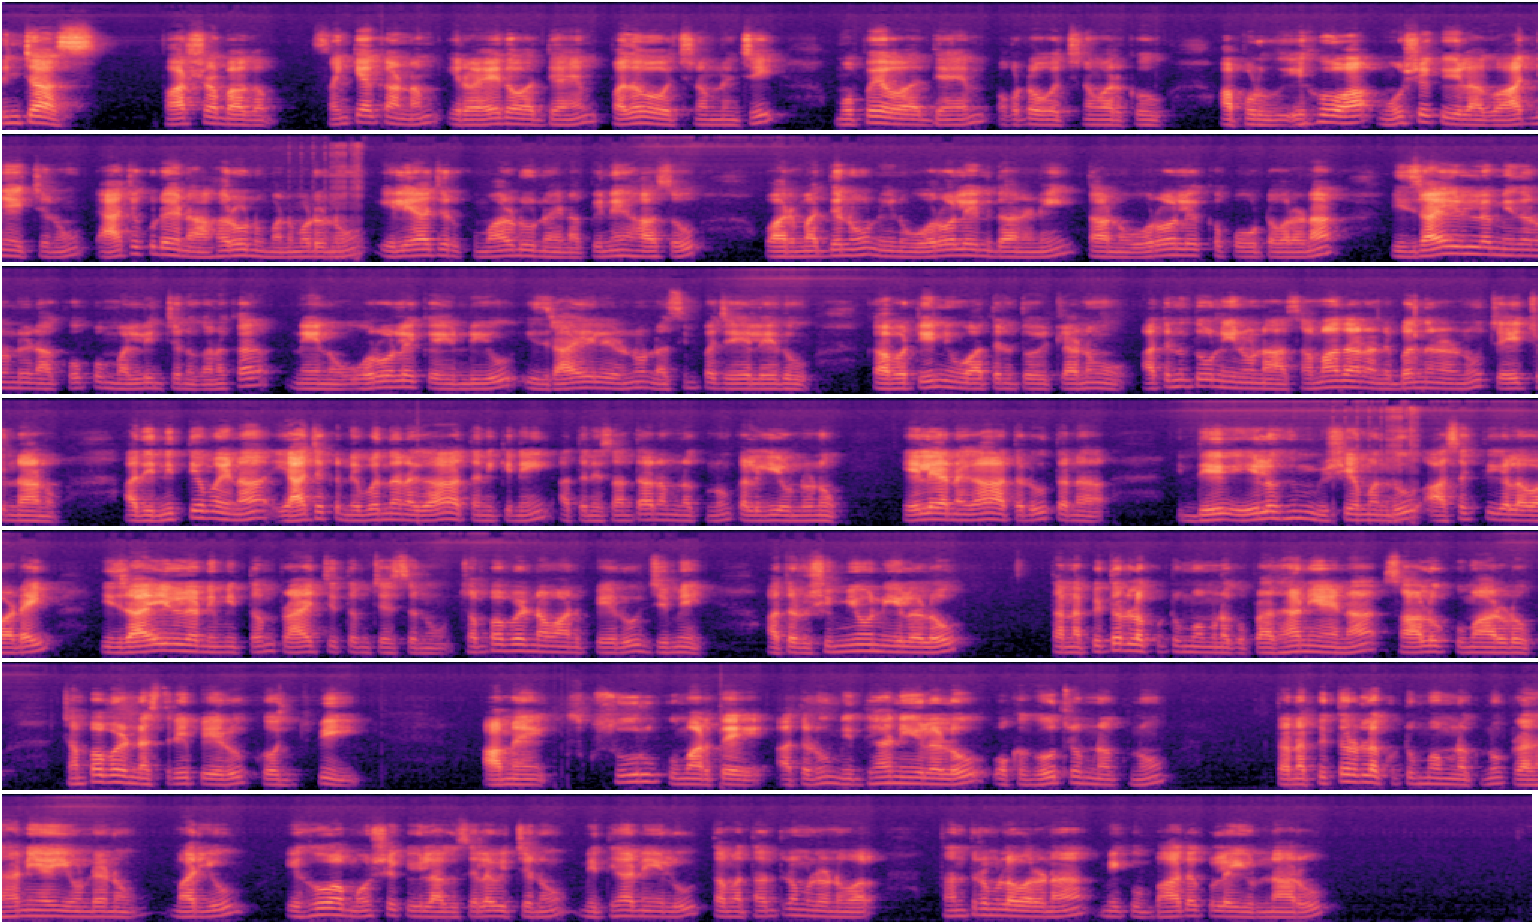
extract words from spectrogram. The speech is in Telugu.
పించాస్ పార్శ్వభాగం సంఖ్యాకాండం ఇరవై ఐదవ అధ్యాయం పదవ వచనం నుంచి ముప్పైవ అధ్యాయం ఒకటో వచనం వరకు. అప్పుడు ఎహువా మోషకు ఇలాగ ఆజ్ఞ ఇచ్చను యాచకుడైన అహరోను మనుమడును ఎలియాజరు కుమారుడునైన పినేహాసు వారి మధ్యను నేను ఓర్వలేని దానిని తాను ఓరవలేకపోవటం వలన ఇజ్రాయిలీల మీద నుండి నా కోపం మళ్ళించను గనక నేను ఓరవలేక ఇండియు ఇజ్రాయిలీలను నశింపజేయలేదు. కాబట్టి నువ్వు అతనితో ఇట్లా నువ్వు అతనితో నేను నా సమాధాన నిబంధనను చేయుచున్నాను. అది నిత్యమైన యాజక నిబంధనగా అతనికిని అతని సంతానమునకును కలిగి ఉండును. ఏలే అనగా అతడు తన దే ఏలోహిం విషయమందు ఆసక్తి గలవాడై ఇజ్రాయిలీల నిమిత్తం ప్రాయశ్చిత్తం చేసెను. చంపబడిన వాని పేరు జిమి. అతడు షిమ్యోనీలలో తన పితరుల కుటుంబమునకు ప్రధాని అయిన సాలు కుమారుడు. చంపబడిన స్త్రీ పేరు కొజ్బి. ఆమె సూరు కుమార్తె అతడు మిథ్యానీయులలో ఒక గోత్రమునకును తన పితరుల కుటుంబమునకును ప్రధాని అయి ఉండెను. మరియు ఎహోవా మోషకు ఇలాగ సెలవిచ్చెను మిథ్యానీయులు తమ తంత్రములను వ- తంత్రముల వలన మీకు బాధకులై ఉన్నారు.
